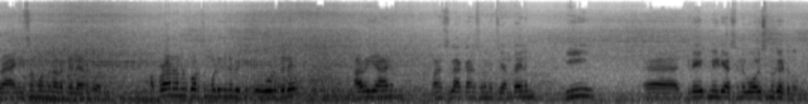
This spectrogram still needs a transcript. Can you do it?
ഫാനിസം കൊണ്ട് നടക്കല്ല എന്നൊക്കെ പറഞ്ഞു അപ്പോഴാണ് നമ്മൾ കുറച്ചും കൂടി ഇതിനെപ്പറ്റി കൂടുതൽ അറിയാനും മനസ്സിലാക്കാനും ശ്രമിച്ചത്. എന്തായാലും ഈ ഗ്രേറ്റ് മീഡിയാസിന്റെ വോയിസ് ഒന്ന് കേട്ടു നോക്കും.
